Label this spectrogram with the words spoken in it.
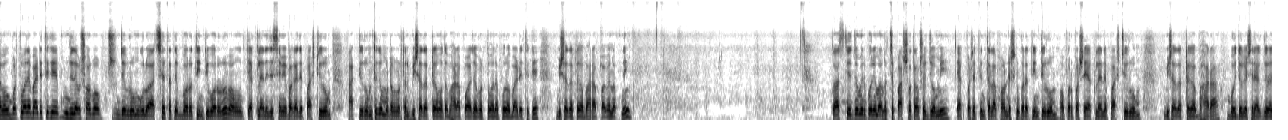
এবং বর্তমানে বাড়ি থেকে যদি আমরা সর্ব যে রুমগুলো আছে, তাতে বড় তিনটি বড় রুম এবং এক লাইনে যে সেমি পাকা যে পাঁচটি রুম, আটটি রুম থেকে মোটামুটি বর্তমানে বিশ হাজার টাকা মতো ভাড়া পাওয়া যায় বর্তমানে পুরো বাড়ি থেকে। বিশ হাজার টাকা ভাড়া পাবেন আপনি। তো আজকে জমির পরিমাণ হচ্ছে পাঁচ শতাংশ জমি, এক পাশে তিনতলা ফাউন্ডেশন করা তিনটি রুম, অপর পাশে এক লাইনে পাঁচটি রুম, বিশ হাজার টাকা ভাড়া, বৈধ গ্যাসের এক জোড়া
